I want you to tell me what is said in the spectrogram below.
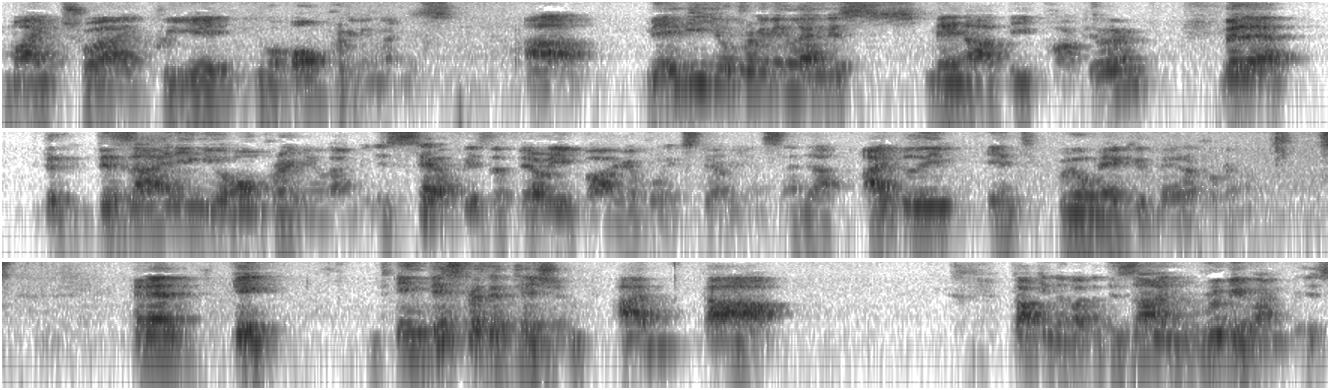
might try creating your own programming language. Uh, maybe your programming language may not be popular, but uh, the designing your own programming language itself is a very valuable experience, and uh, I believe it will make you better programmer. And then, okay, in this presentation, I'm uh, talking about the design of Ruby language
